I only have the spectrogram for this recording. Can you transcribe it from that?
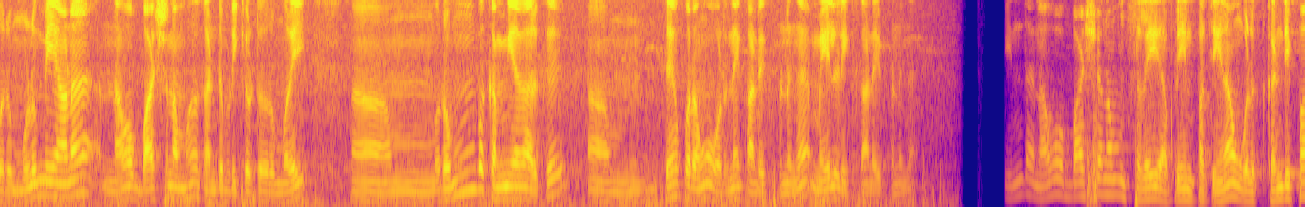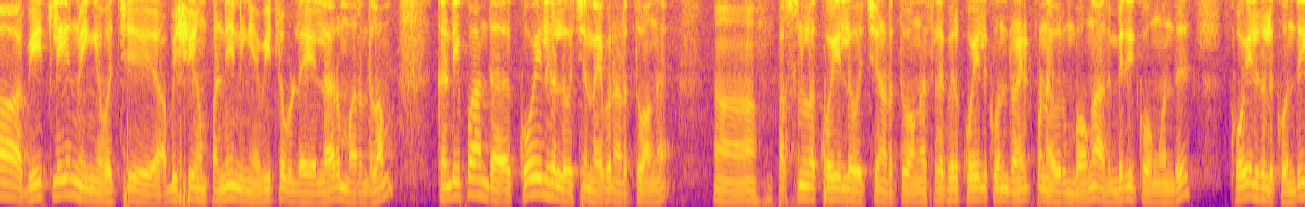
ஒரு முழுமையான நவ பாஷணமாக கண்டுபிடிக்கப்பட்ட ஒரு முறை. ரொம்ப கம்மியாக தான் இருக்குது தேவைப்படுறவங்க உடனே காண்டாக்ட் பண்ணுங்கள் மெயில் ஐடிக்கு காண்டாக்ட் பண்ணுங்கள் இந்த நவபாஷணம் சிலை அப்படின்னு பார்த்தீங்கன்னா உங்களுக்கு கண்டிப்பாக வீட்லேயும் நீங்கள் வச்சு அபிஷேகம் பண்ணி நீங்கள் வீட்டில் உள்ள எல்லாரும் மறந்தலாம். கண்டிப்பாக அந்த கோயில்களில் வச்சு நிறைய பேர் நடத்துவாங்க. பர்சனலாக கோயிலில் வச்சு நடத்துவாங்க. சில பேர் கோயிலுக்கு வந்து டொனேட் பண்ண விரும்புவாங்க. அதுமாரி அவங்க வந்து கோயில்களுக்கு வந்து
